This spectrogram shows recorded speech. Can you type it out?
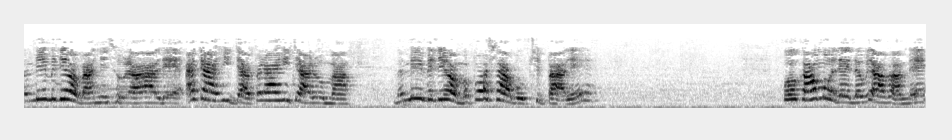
မမေ့မလျော့ပါနဲ့ ဆိုတာကလည်း အတ္တဟိတ ပရဟိတတို့မှာ မမေ့မလျော့ မပေါ့ဆဖို့ ဖြစ်ပါတယ်။ကိုကောင်းမှုလည်း လုပ်ရပါမယ်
